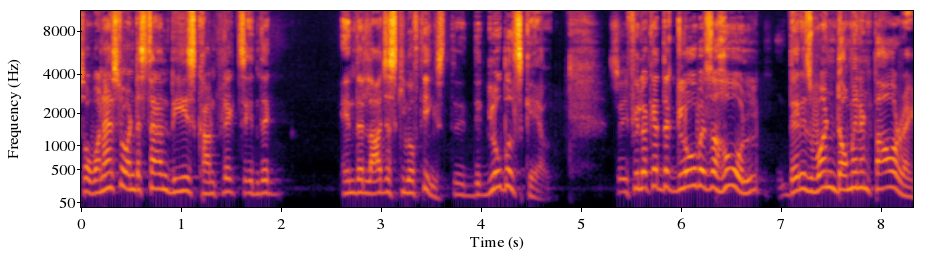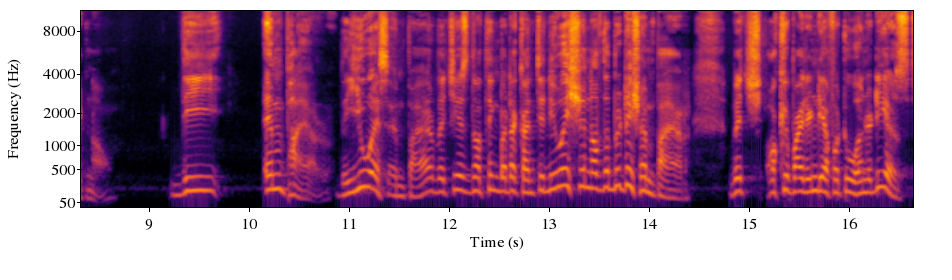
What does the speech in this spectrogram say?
So one has to understand these conflicts in the in the larger scheme of things, the, the global scale. So if you look at the globe as a whole, there is one dominant power right now. The empire, the US empire, which is nothing but a continuation of the British Empire, which occupied India for 200 years.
